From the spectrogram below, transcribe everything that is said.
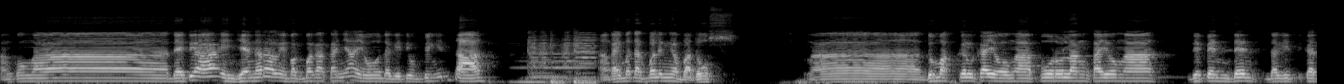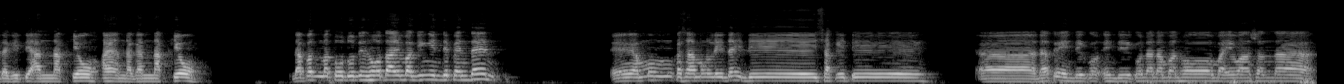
Ang kung uh, dito ah, in general, ibagbaga kanya yo, dagiti ubing inta. Ang kayo matagbalin nga bados. Nga dumakkel kayo nga puro lang kayo nga dependent dagiti kadagiti anak yo, ay naganak yo. Dapat matuto din ho tayo maging independent. Eh, among kasamang lida, hindi sakiti ah dati hindi ko hindi ko na naman ho maiwasan na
